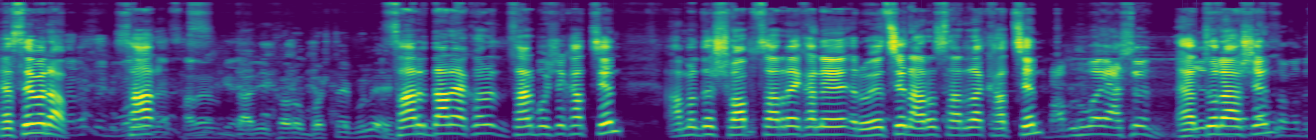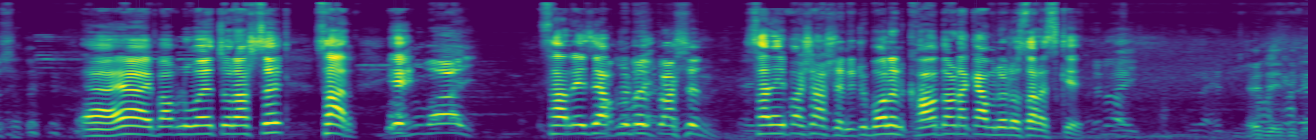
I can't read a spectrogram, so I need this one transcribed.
হ্যাঁ সেভেন আপ স্যার দাড়ি স্যার দ্বারা এখন স্যার বসে খাচ্ছেন। আমাদের সব স্যাররা এখানে রয়েছেন আরও স্যাররা খাচ্ছেন। বাবলু ভাই আসেন। হ্যাঁ, চলে আসেন। হ্যাঁ হ্যাঁ বাবলু ভাই চলে আসছে। স্যার ভাই। স্যার এই যে আপনি একটু আসেন। স্যার এই পাশে আসেন একটু বলেন খাওয়া দাওয়াটা কেমন হলো স্যার আজকে? এই যে এইদিকে,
